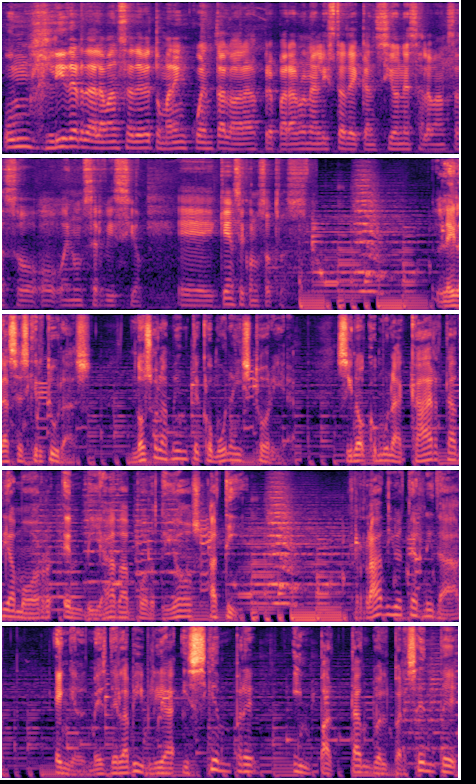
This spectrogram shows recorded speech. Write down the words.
un líder de alabanza debe tomar en cuenta a la hora de preparar una lista de canciones, alabanzas o, en un servicio. Eh, quédense con nosotros. Lee las escrituras no solamente como una historia, sino como una carta de amor enviada por Dios a ti. Radio Eternidad en el mes de la Biblia y siempre impactando el presente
